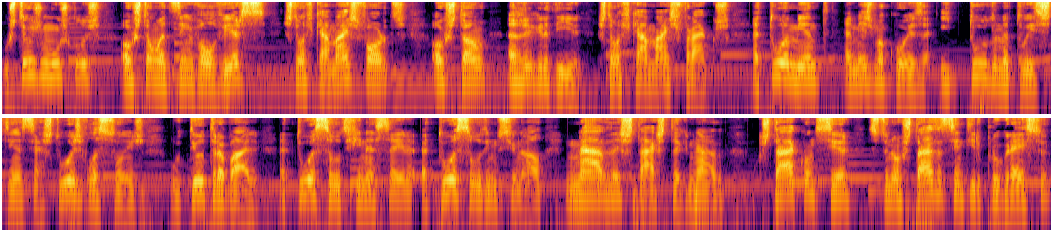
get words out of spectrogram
Os teus músculos ou estão a desenvolver-se estão a ficar mais fortes ou estão a regredir, estão a ficar mais fracos. A tua mente, a mesma coisa, e tudo na tua existência, as tuas relações, o teu trabalho, a tua saúde financeira, a tua saúde emocional, nada está estagnado. O que está a acontecer, se tu não estás a sentir progresso,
